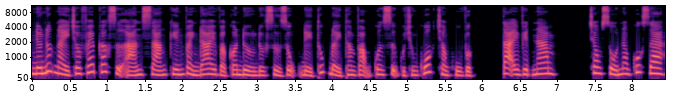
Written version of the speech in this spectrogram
Nếu nước này cho phép các dự án sáng kiến vành đai và con đường được sử dụng để thúc đẩy tham vọng quân sự của Trung Quốc trong khu vực. Tại Việt Nam, trong số 5 quốc gia,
